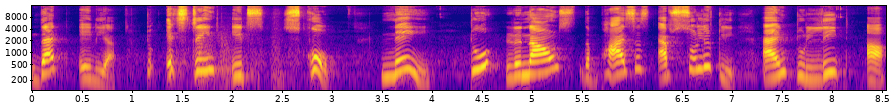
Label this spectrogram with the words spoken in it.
that area to extend its scope, nay, to renounce the vices absolutely and to lead a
